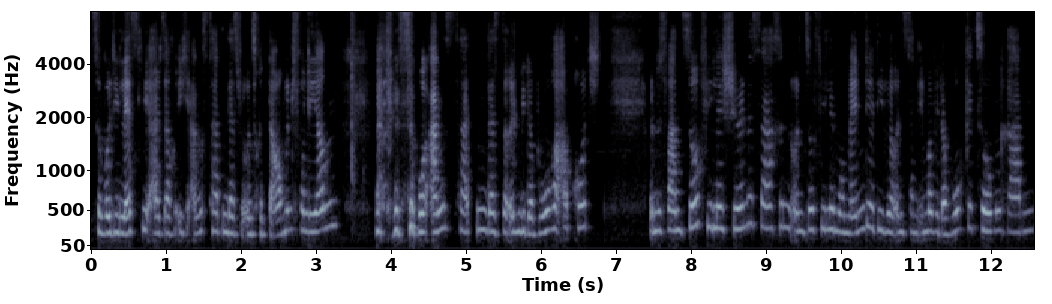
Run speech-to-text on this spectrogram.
sowohl die Leslie als auch ich Angst hatten, dass wir unsere Daumen verlieren, weil wir so Angst hatten, dass da irgendwie der Bohrer abrutscht. Und es waren so viele schöne Sachen und so viele Momente, die wir uns dann immer wieder hochgezogen haben.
